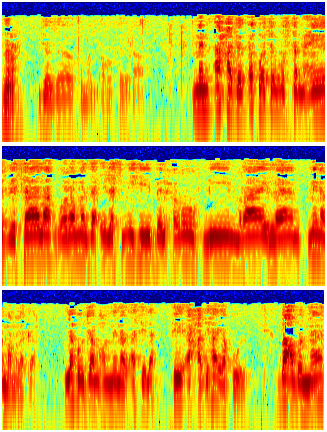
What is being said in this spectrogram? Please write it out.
نعم. جزاكم الله خيرا. من أحد الإخوة المستمعين رسالة ورمز إلى اسمه بالحروف ميم راي لام من المملكة. له جمع من الأسئلة في أحدها يقول بعض الناس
